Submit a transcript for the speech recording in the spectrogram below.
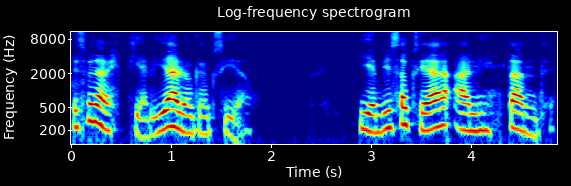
es una bestialidad lo que oxida. Y empieza a oxidar al instante.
